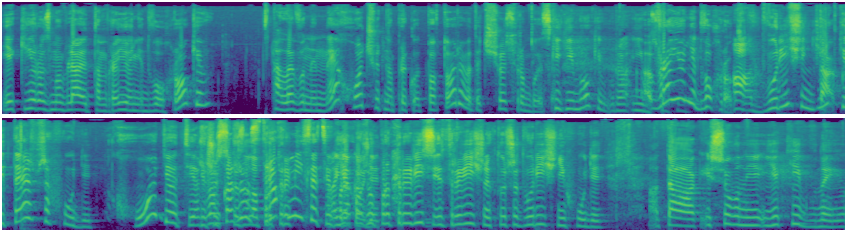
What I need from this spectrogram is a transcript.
які розмовляють там в районі двох років. Але вони не хочуть, наприклад, повторювати чи щось робити. Скільки їм років? Їм? В районі двох років. А, дворічні дітки теж вже ходять. Ходять, я ж вам кажу, з трьох три- місяців А я кажу про триріч... трирічних, то ще дворічні ходять. А, так, і що вони, які в неї?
